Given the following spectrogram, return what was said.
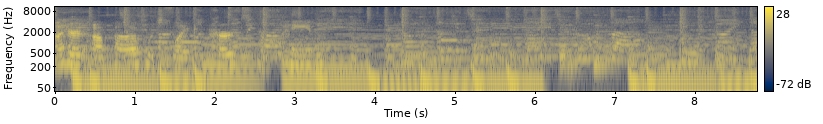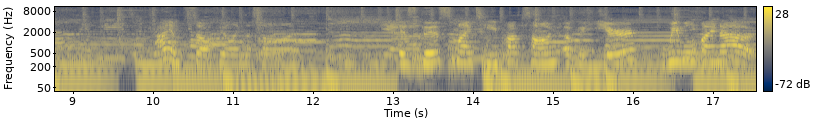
I heard apa, which is like hurt, like pain. I am so feeling the song. Is this my T-pop song of the year? We will find out. I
